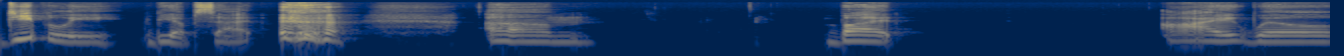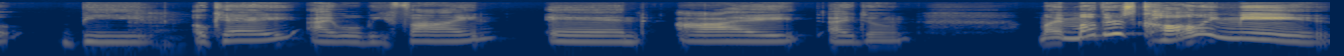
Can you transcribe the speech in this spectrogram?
deeply be upset. um, but I will be okay. I will be fine. And I, I don't, my mother's calling me.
